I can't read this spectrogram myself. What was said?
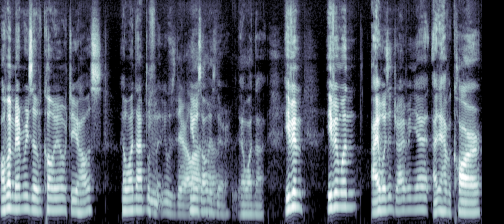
all my memories of coming over to your house and whatnot. He, Before, he was there. He was always yeah. there Yeah. and whatnot. Even even when I wasn't driving yet, I didn't have a car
